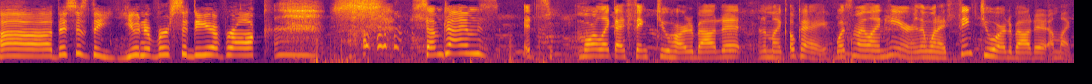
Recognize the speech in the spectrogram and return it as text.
uh, this is the University of Rock? sometimes it's more like I think too hard about it, and I'm like, okay, what's my line here? And then when I think too hard about it, I'm like,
